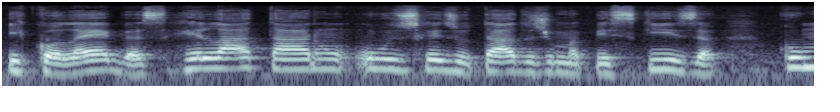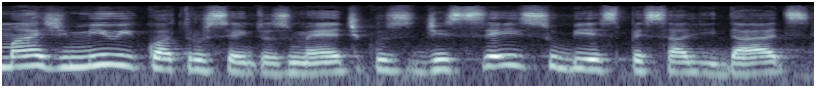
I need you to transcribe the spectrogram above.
e colegas relataram os resultados de uma pesquisa com mais de 1.400 médicos de seis subespecialidades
